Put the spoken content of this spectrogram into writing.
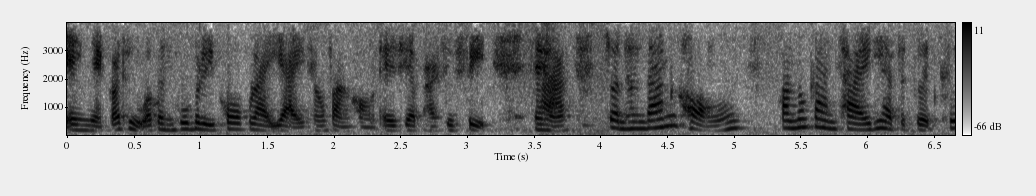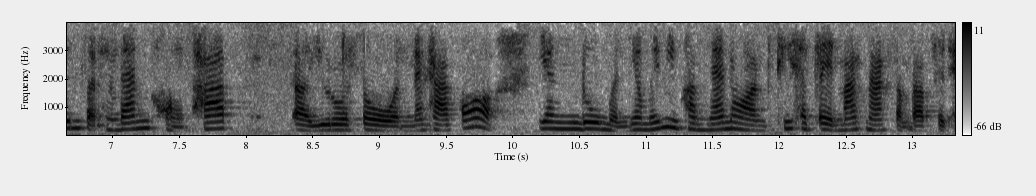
เองเนี่ยก็ถือว่าเป็นผู้บริโภครายใหญ่ทางฝั่งของเอเชียแปซิฟิกนะคะส่วนทางด้านของความต้องการใช้ที่อาจจะเกิดขึ้นจากทางด้านของภาพเอ่อ ยูโรโซนนะคะ ก็ยังดูเหมือนยังไม่มีความแน่นอนที่ชัดเจนมากนักสำหรับเศรษฐ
